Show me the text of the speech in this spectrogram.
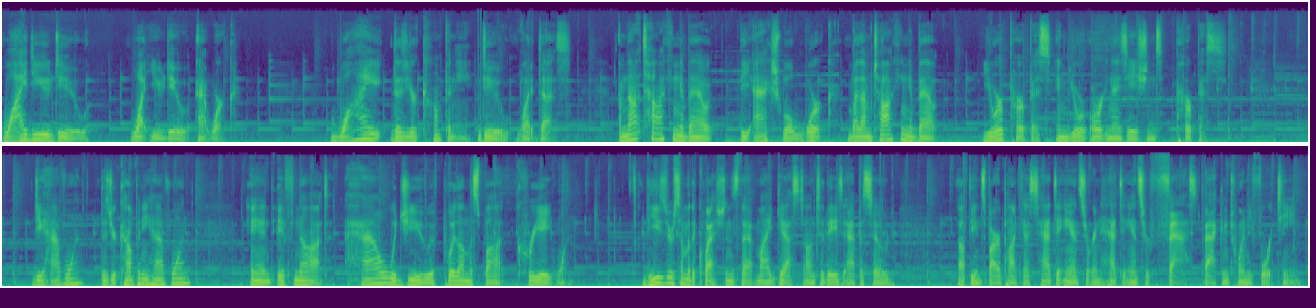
Why do you do what you do at work? Why does your company do what it does? I'm not talking about the actual work, but I'm talking about your purpose and your organization's purpose. Do you have one? Does your company have one? And if not, how would you, if put on the spot, create one? These are some of the questions that my guest on today's episode the Inspire podcast had to answer and had to answer fast back in 2014.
